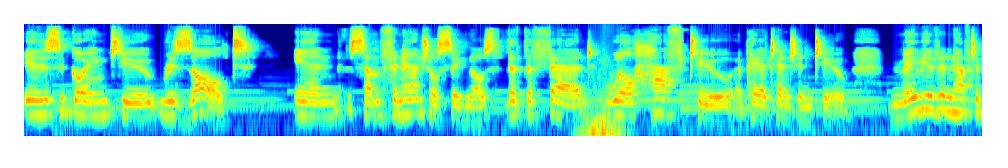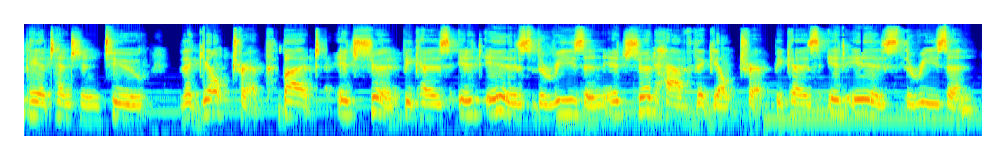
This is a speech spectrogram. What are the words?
is going to result in some financial signals that the Fed will have to pay attention to. Maybe it didn't have to pay attention to the gilt trip, but it should because it is the reason it should have the gilt trip because it is the reason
